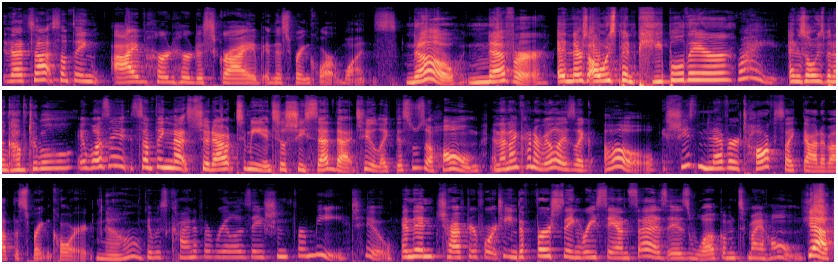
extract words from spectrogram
That's not something I've heard her describe in the spring court once. No, never. And there's always been people there. Right. And it's always been uncomfortable. It wasn't something that stood out to me until she said that too. Like this was a home. And then I kind of realized like, oh, she's never talked like that about the spring court. No. It was kind of a realization for me too. And then chapter 14, the first thing Rhysand says is welcome to my home. Yeah,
